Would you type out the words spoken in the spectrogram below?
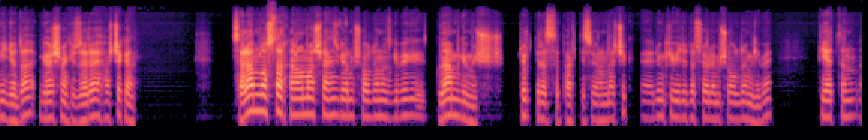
videoda görüşmek üzere. Hoşçakalın. Selam dostlar kanalıma hoş geldiniz. Görmüş olduğunuz gibi gram gümüş Türk Lirası partisi önümde açık. E, dünkü videoda söylemiş olduğum gibi fiyatın e,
